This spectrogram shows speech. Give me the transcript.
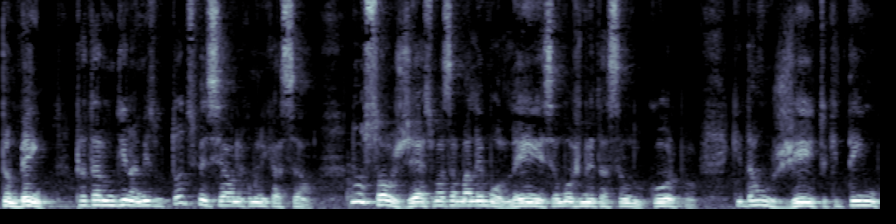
Também para dar um dinamismo todo especial na comunicação. Não só o gesto, mas a malemolência, a movimentação do corpo, que dá um jeito, que tem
